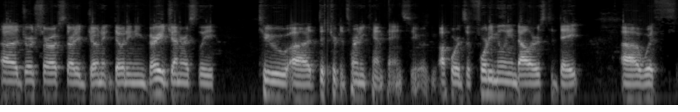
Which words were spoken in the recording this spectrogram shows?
uh, George Soros started donating very generously to uh, district attorney campaigns, you know, upwards of forty million dollars to date, uh, with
